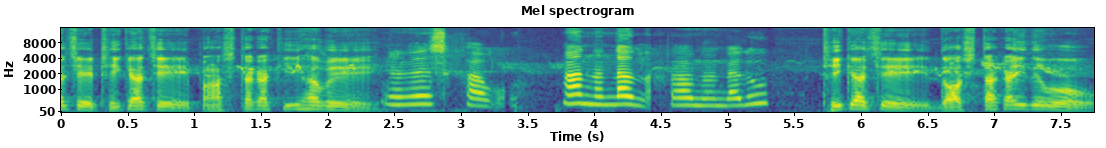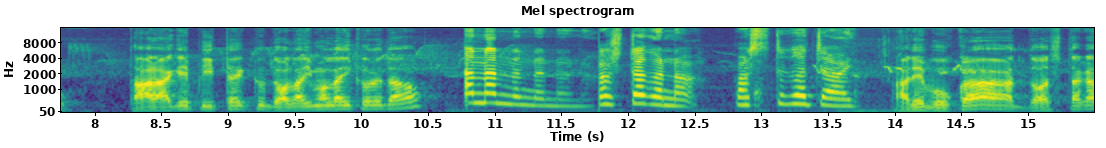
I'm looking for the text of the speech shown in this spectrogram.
আছে ঠিক আছে পাঁচ টাকা কি হবে নুডলস খাব না না দাও না দাও না দাদু ঠিক আছে দশ টাকাই দেবো তার আগে পিঠটা একটু দলাই মলাই করে দাও না না না না না না দশ টাকা না পাঁচ টাকা চাই। আরে বোকা দশ টাকা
